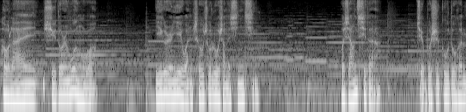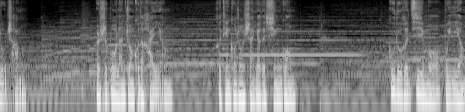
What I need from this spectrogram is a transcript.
后来，许多人问我，一个人夜晚踌躇路上的心情，我想起的，却不是孤独和路长，而是波澜壮阔的海洋和天空中闪耀的星光。孤独和寂寞不一样，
